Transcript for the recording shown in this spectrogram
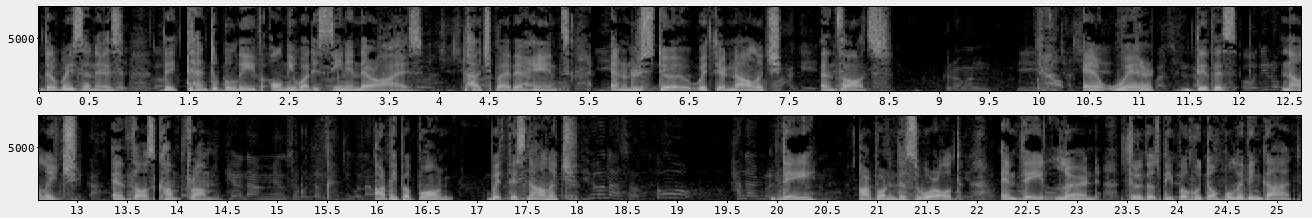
The reason is they tend to believe only what is seen in their eyes, touched by their hands, and understood with their knowledge and thoughts. And where did this knowledge and thoughts come from? Are people born with this knowledge? They are born in this world and they learn through those people who don't believe in God.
